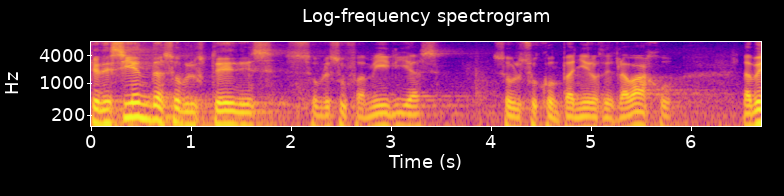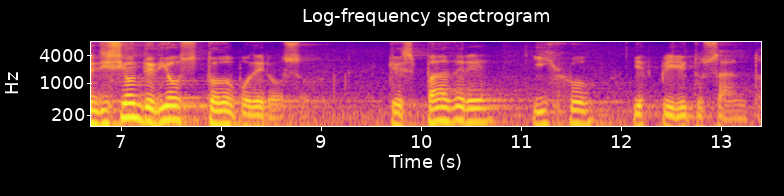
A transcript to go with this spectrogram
Que descienda sobre ustedes, sobre sus familias, sobre sus compañeros de trabajo, la bendición de Dios Todopoderoso, que es Padre, Hijo y Espíritu Santo.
